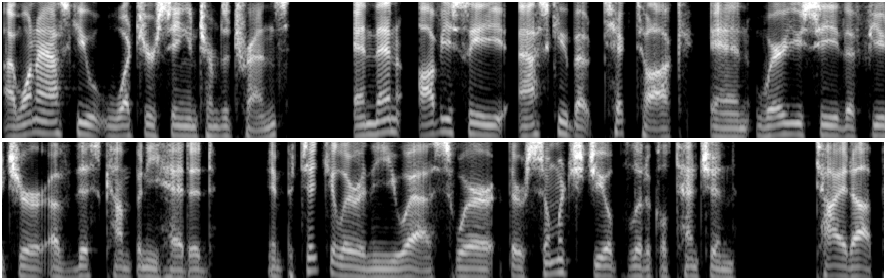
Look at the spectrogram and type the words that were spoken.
I want to ask you what you're seeing in terms of trends and then obviously ask you about TikTok and where you see the future of this company headed, in particular in the US, where there's so much geopolitical tension tied up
